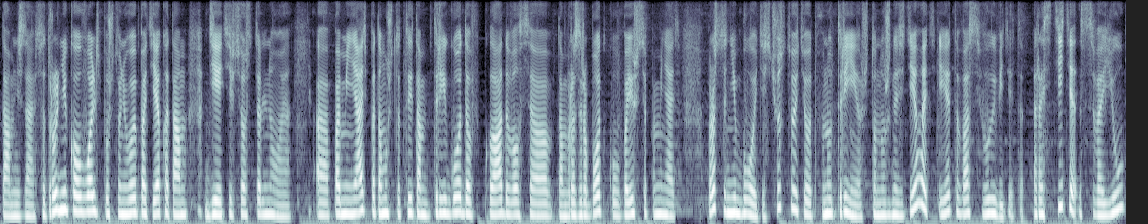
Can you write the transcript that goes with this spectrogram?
там, не знаю, сотрудника уволить, потому что у него ипотека, там, дети, все остальное. А, поменять, потому что ты там три года вкладывался там, в разработку, боишься поменять. Просто не бойтесь. Чувствуете вот внутри, что нужно сделать, и это вас выведет. Растите свою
